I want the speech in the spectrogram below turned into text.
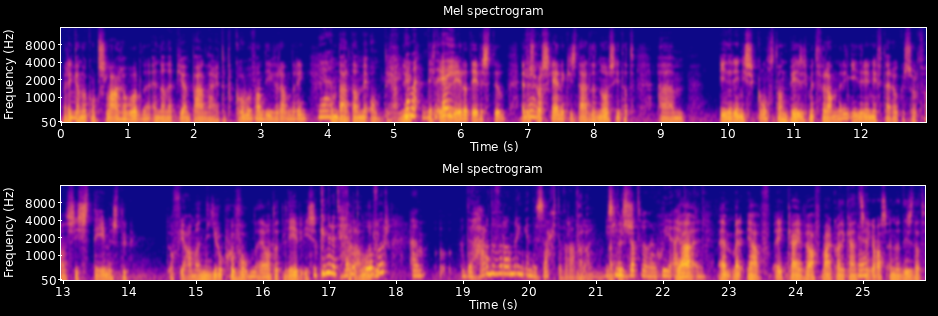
maar je mm. kan ook ontslagen worden en dan heb je een paar dagen te bekomen van die verandering, ja. om daar dan mee om te gaan. Nu ja, maar, ligt de hele wereld even stil, en dus waarschijnlijk is daar de notie dat... Um, iedereen is constant bezig met verandering, iedereen heeft daar ook een soort van systeem, een stuk of ja, manier op gevonden, hè, want het leven is We kunnen het hebben over um, de harde verandering en de zachte verandering. Voilà. Misschien is dat wel een goede ja, uitdrukking. eh, maar ja, ik ga even afmaken wat ik aan het ja. zeggen was, en dat is dat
